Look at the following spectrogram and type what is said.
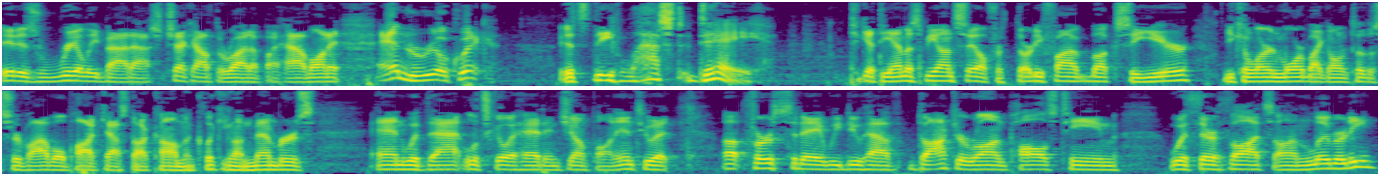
It is really badass. Check out the write up I have on it. And real quick, it's the last day to get the MSB on sale for 35 bucks a year. You can learn more by going to the survivalpodcast.com and clicking on members. And with that, let's go ahead and jump on into it. Up first today, we do have Dr. Ron Paul's team with their thoughts on liberty,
